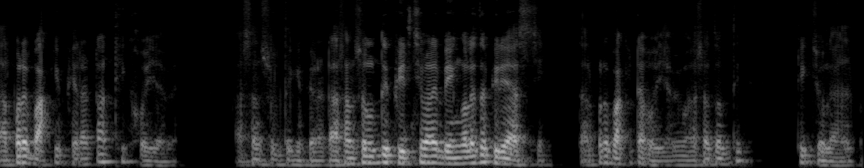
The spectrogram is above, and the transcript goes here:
তারপরে বাকি ফেরাটা ঠিক হয়ে যাবে। আসানসোল থেকে ফেরাটা। আসানসোল অবধি ফিরছি মানে বেঙ্গলে তো ফিরে আসছি। তারপরে বাকিটা হয়ে যাবে। বারাসাত অবধি ঠিক চলে আসবে।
